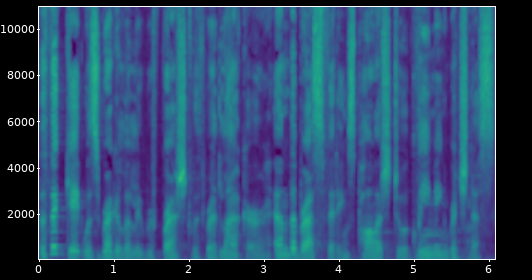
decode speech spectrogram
The thick gate was regularly refreshed with red lacquer, and the brass fittings polished to a gleaming richness.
